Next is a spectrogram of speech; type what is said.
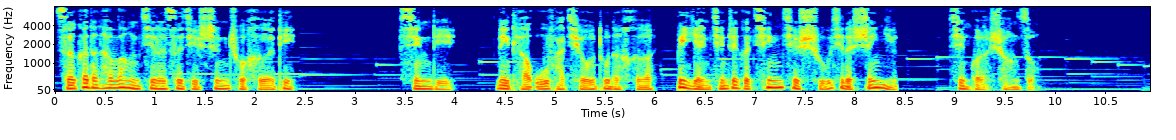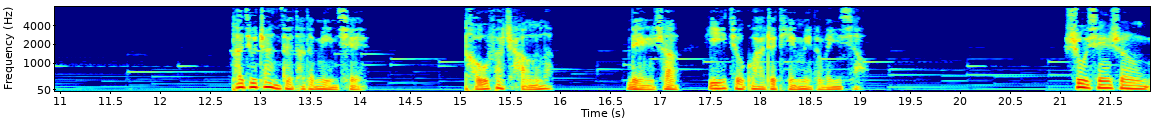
此刻的他忘记了自己身处何地，心里。那条无法求渡的河，被眼前这个亲切熟悉的身影浸过了双足。他就站在他的面前，头发长了，脸上依旧挂着甜美的微笑。树先生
